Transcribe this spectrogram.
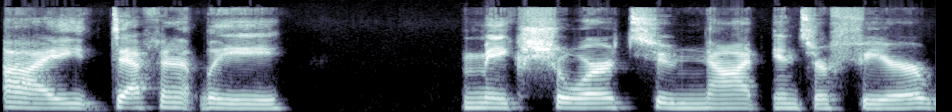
I definitely make sure to not interfere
